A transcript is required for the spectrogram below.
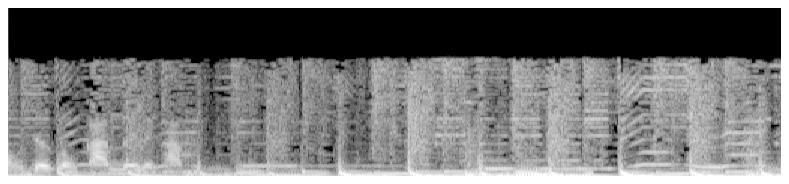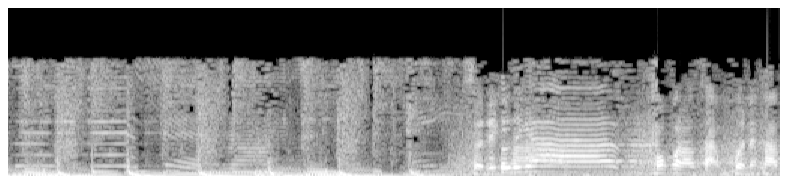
2 เจอโครงการเลยนะครับ วัสดีสวัสดีครับพบกับเราสามคนนะครับ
